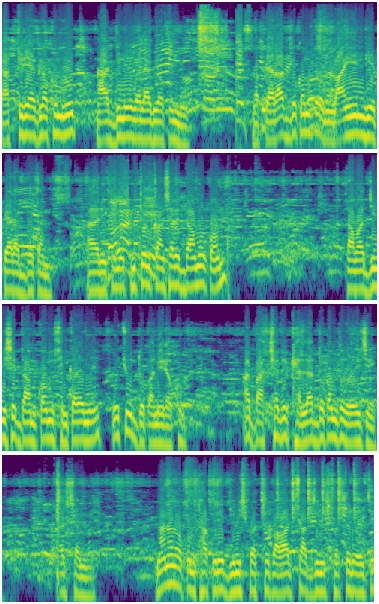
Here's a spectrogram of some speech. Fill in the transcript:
রাত্রিরে একরকম রূপ আর দিনের বেলা একরকম রূপ। আর প্যারার দোকান তো লাইন দিয়ে প্যারার দোকান। আর এখানে পিতল কাঁসারের দামও কম। তামার জিনিসের দাম কম সেই কারণে প্রচুর দোকান এরকম। আর বাচ্চাদের খেলনার দোকান তো রয়েছেই। তার সামনে নানা রকম ঠাকুরের জিনিসপত্র পাওয়ার সব জিনিসপত্র রয়েছে।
